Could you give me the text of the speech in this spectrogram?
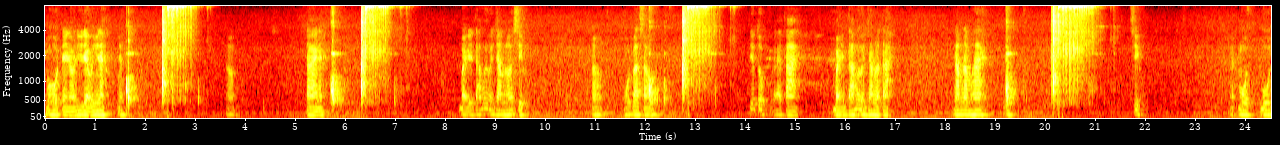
bộ hột này nó đi đều như nào nhé Đó. tài này. 7 đến 80 phần trăm nó xỉu. Đó. 136 tiếp tục là tài. 7 80 phần trăm là tài. 552 xỉu Đấy, 1 4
